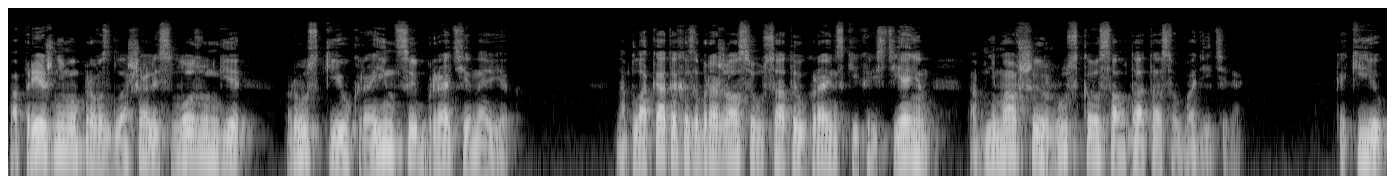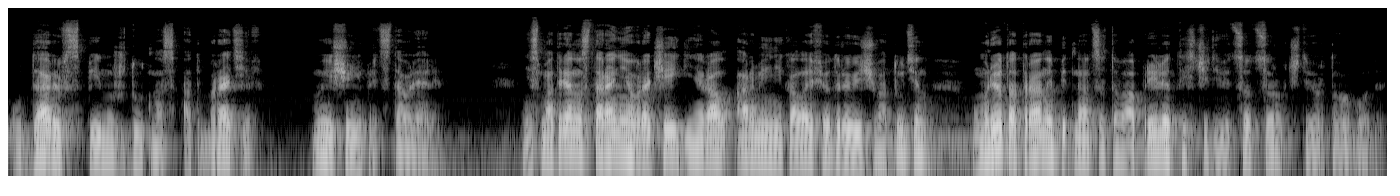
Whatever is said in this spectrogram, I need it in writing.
По-прежнему провозглашались лозунги «Русские украинцы – братья навек». На плакатах изображался усатый украинский крестьянин, обнимавший русского солдата-освободителя. Какие удары в спину ждут нас от братьев, мы еще не представляли. Несмотря на старания врачей, генерал армии Николай Федорович Ватутин – умрет от раны 15 апреля 1944 года.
